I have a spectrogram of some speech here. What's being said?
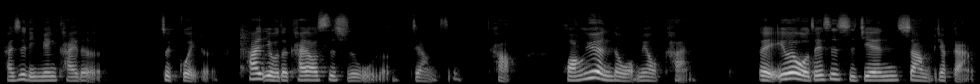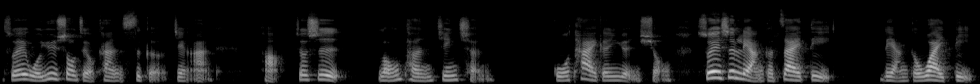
还是里面开的最贵的，它有的开到四十五了，这样子，好。黄苑的我没有看，对，因为我这次时间上比较赶，所以我预售只有看四个建案，好，就是龙腾、金城、国泰跟远雄，所以是两个在地，两个外地，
